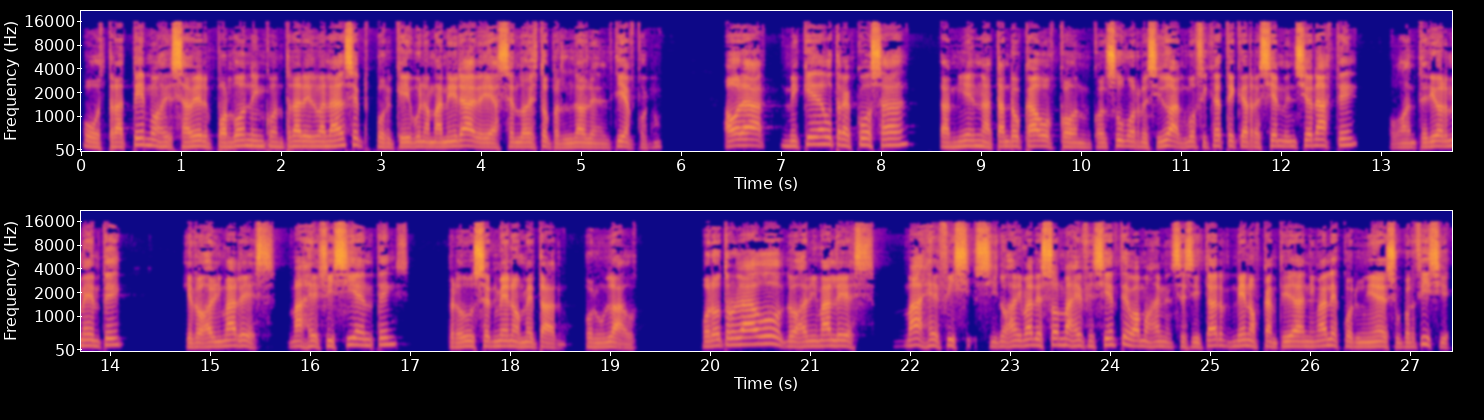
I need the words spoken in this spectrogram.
o tratemos de saber por dónde encontrar el balance, porque es una manera de hacerlo esto perdurable en el tiempo. Ahora, me queda otra cosa también atando cabos con consumo residual. Vos fíjate que recién mencionaste, o anteriormente, que los animales más eficientes producen menos metano, por un lado. Por otro lado, los animales más si los animales son más eficientes, vamos a necesitar menos cantidad de animales por unidad de superficie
